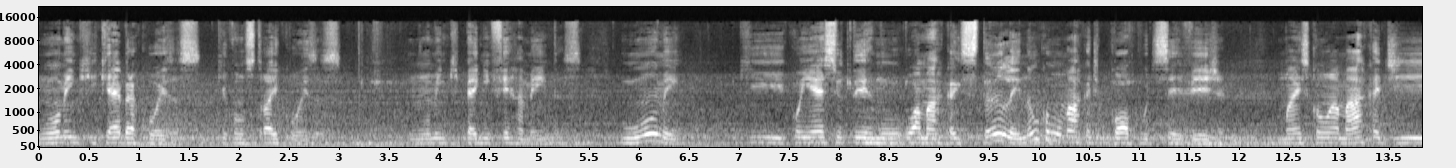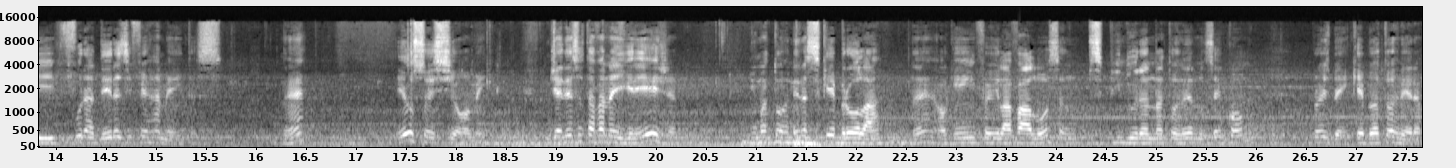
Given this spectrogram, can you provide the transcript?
um homem que quebra coisas, que constrói coisas, um homem que pega em ferramentas, um homem que conhece o termo ou a marca Stanley não como marca de copo de cerveja, mas como a marca de furadeiras e ferramentas, né? Eu sou esse homem. Um dia desse eu estava na igreja e uma torneira se quebrou lá, né? Alguém foi lavar a louça, se pendurando na torneira, não sei como. Pois bem, quebrou a torneira.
